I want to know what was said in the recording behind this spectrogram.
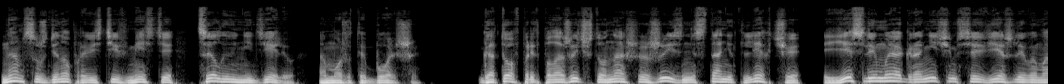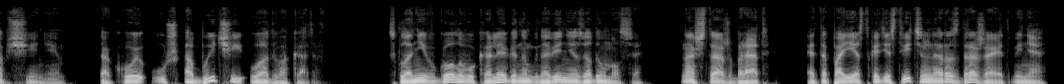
нам суждено провести вместе целую неделю, а может и больше. Готов предположить, что наша жизнь станет легче, если мы ограничимся вежливым общением. Такой уж обычай у адвокатов. Склонив голову, коллега на мгновение задумался. «Ну что ж, брат, эта поездка действительно раздражает меня.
